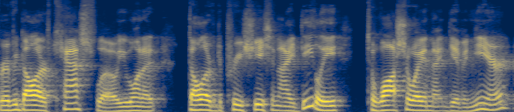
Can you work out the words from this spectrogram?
For every dollar of cash flow, you want a dollar of depreciation ideally to wash away in that given year.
